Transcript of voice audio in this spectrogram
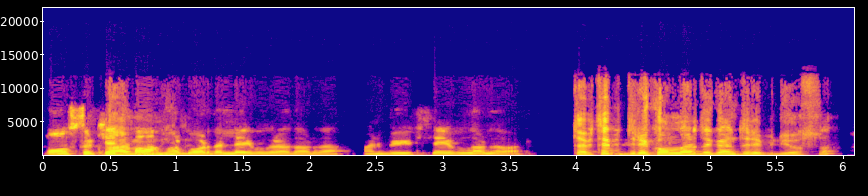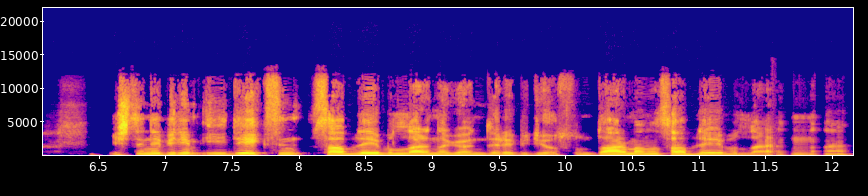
Monster Cat Darman falan var mıydı? bu arada Label Radar'da. Hani büyük label'lar da var. Tabii tabii direkt onları da gönderebiliyorsun. İşte ne bileyim EDX'in sub-label'larına gönderebiliyorsun. Darman'ın sub-label'larına.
